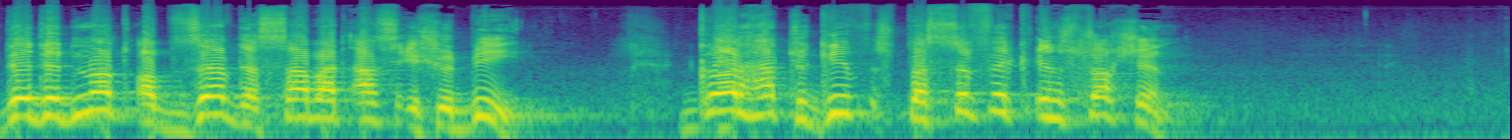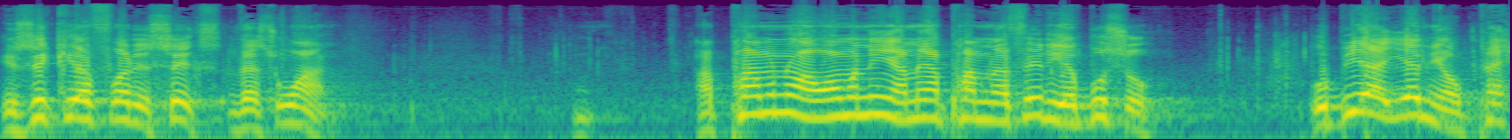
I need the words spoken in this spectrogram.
They did not observe the Sabbath as it should be. God had to give specific instruction. Ezekiel 46, verse 1. apam no a wɔn ne nyame apam no afei ebu so obi a yɛ nea ɔpɛ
